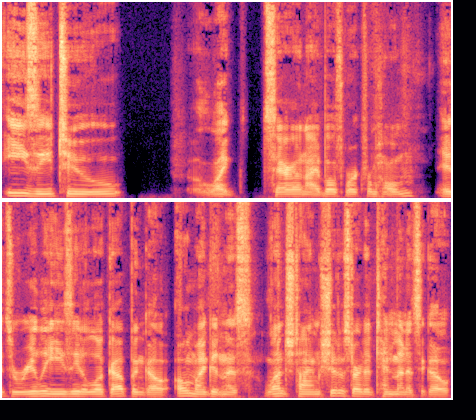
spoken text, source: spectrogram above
easy to, like Sarah and I both work from home. It's really easy to look up and go, oh my goodness, lunchtime should have started 10 minutes ago,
